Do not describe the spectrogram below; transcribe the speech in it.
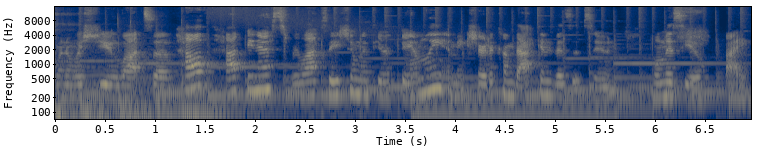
want to wish you lots of health, happiness, relaxation with your family, and make sure to come back and visit soon. We'll miss you. Bye.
